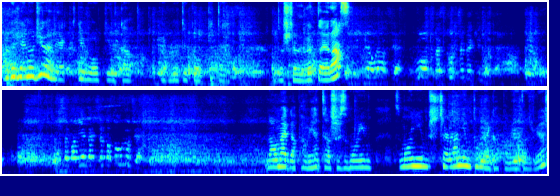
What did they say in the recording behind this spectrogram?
Trochę się nudziłem, jak nie było kilka. Jak był tylko Peter. To szczerze, teraz? Nick miał rację. Mocne skurczybyki. Muszę pamiętać, że to są ludzie. No mega pamiętasz z moim, z moim strzelaniem to mega pamiętasz, wiesz?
